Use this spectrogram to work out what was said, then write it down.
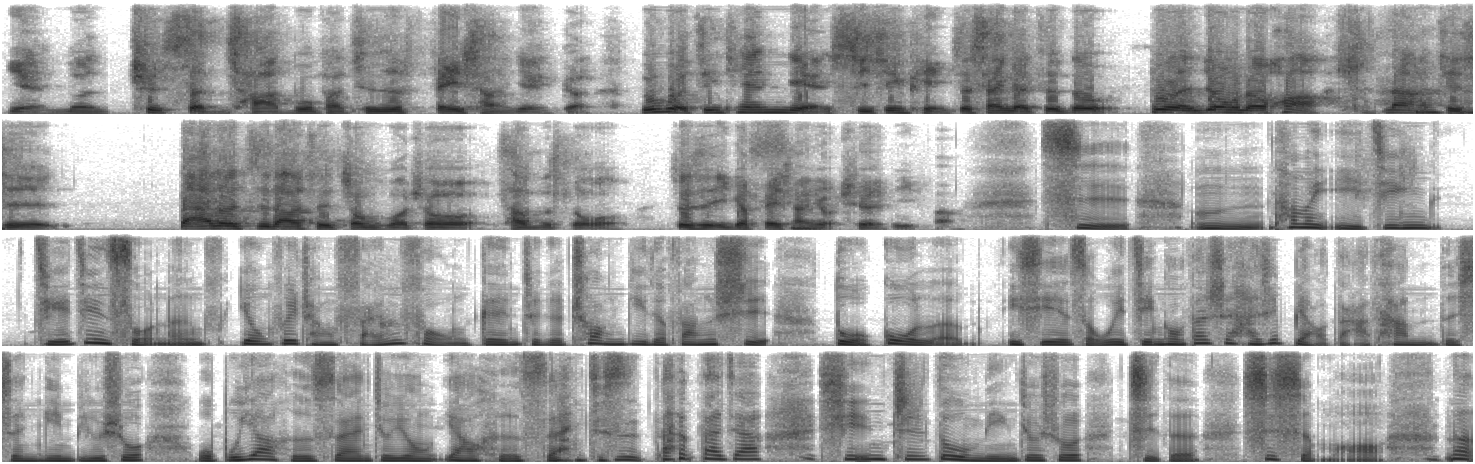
言论去审查部分，其实非常严格。如果今天连习近平这三个字都不能用的话，那其实大家都知道，是中国就差不多，就是一个非常有趣的地方。是，是，嗯，他们已经。竭尽所能，用非常反讽跟这个创意的方式躲过了一些所谓监控，但是还是表达他们的声音。比如说，我不要核酸，就用要核酸，就是大大家心知肚明，就说指的是什么。那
